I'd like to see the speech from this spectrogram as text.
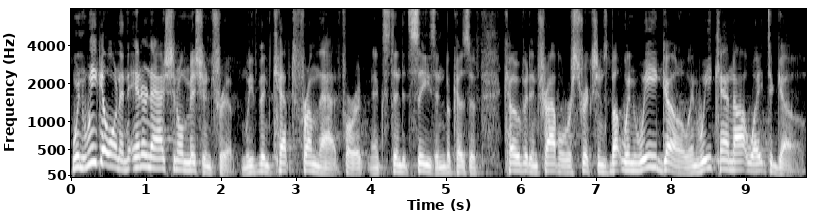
When we go on an international mission trip, we've been kept from that for an extended season because of COVID and travel restrictions, but when we go, and we cannot wait to go,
